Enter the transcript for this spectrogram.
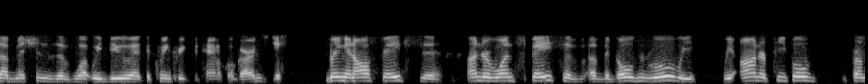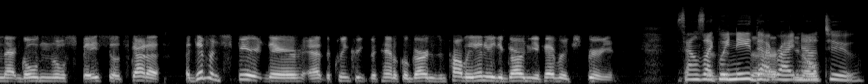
submissions of what we do at the Queen Creek Botanical Gardens. Just bringing all faiths uh, under one space of, of the Golden Rule. We we honor people from that Golden Rule space, so it's got a, a different spirit there at the Queen Creek Botanical Gardens than probably any other garden you've ever experienced. Sounds like we it's, need that uh, right you now know- too.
